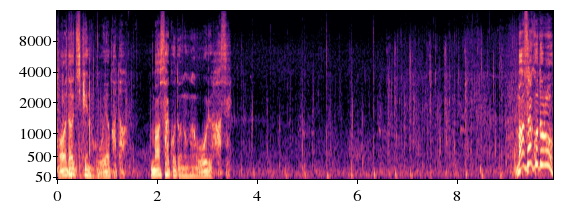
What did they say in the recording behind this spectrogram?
足立家の親方政子殿がおるはず。政子殿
